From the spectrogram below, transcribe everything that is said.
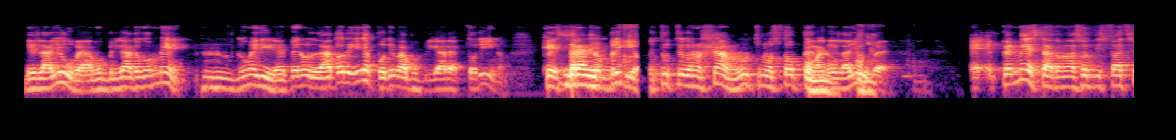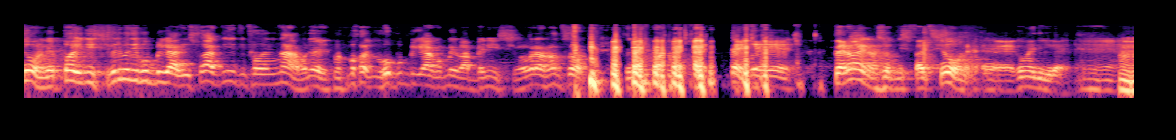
della Juve ha pubblicato con me, mm, come dire, è venuto da Torino e poteva pubblicare a Torino, che è Sergio Brio, che tutti conosciamo, l'ultimo stopper Come no? della Juve. E per me è stata una soddisfazione che poi dissi prima di pubblicare dissi guarda io tifo del Napoli ma poi devo pubblicare con me va benissimo però non so Eh, eh, però è una soddisfazione eh, come dire eh, Mm.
